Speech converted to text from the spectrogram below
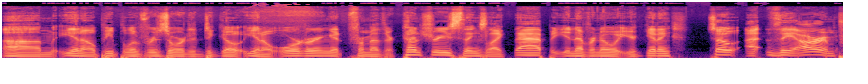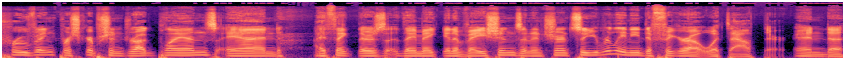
Um, you know, people have resorted to go, you know, ordering it from other countries, things like that, but you never know what you're getting. So uh, they are improving prescription drug plans, and I think there's they make innovations in insurance. So you really need to figure out what's out there and uh,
